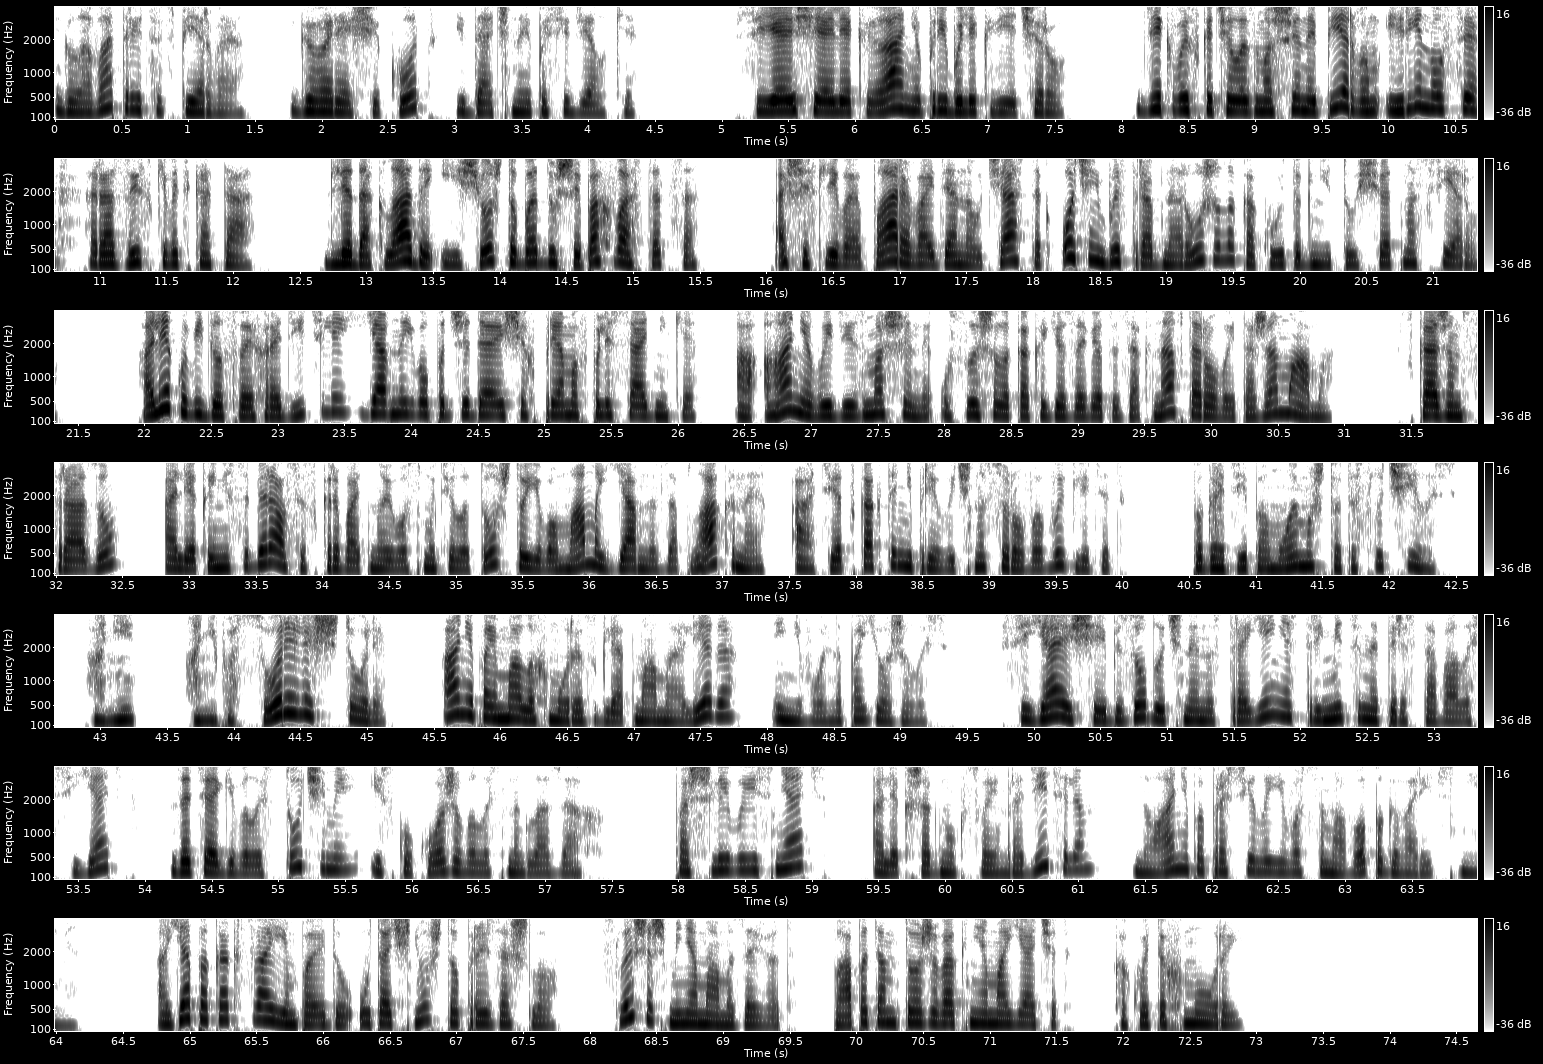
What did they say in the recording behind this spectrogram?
Глава 31. Говорящий кот и дачные посиделки. Сияющий Олег и Аня прибыли к вечеру. Дик выскочил из машины первым и ринулся разыскивать кота. Для доклада и еще, чтобы от души похвастаться. А счастливая пара, войдя на участок, очень быстро обнаружила какую-то гнетущую атмосферу. Олег увидел своих родителей, явно его поджидающих прямо в палисаднике, а Аня, выйдя из машины, услышала, как ее зовет из окна второго этажа мама. Скажем сразу, Олег и не собирался скрывать, но его смутило то, что его мама явно заплаканная, а отец как-то непривычно сурово выглядит. «Погоди, по-моему, что-то случилось. Они... они поссорились, что ли?» Аня поймала хмурый взгляд мамы Олега и невольно поежилась. Сияющее безоблачное настроение стремительно переставало сиять, затягивалась тучами и скукоживалась на глазах. «Пошли выяснять?» Олег шагнул к своим родителям, но Аня попросила его самого поговорить с ними. «А я пока к своим пойду, уточню, что произошло. Слышишь, меня мама зовет? Папа там тоже в окне маячит, какой-то хмурый».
